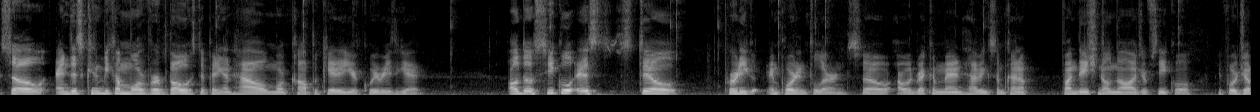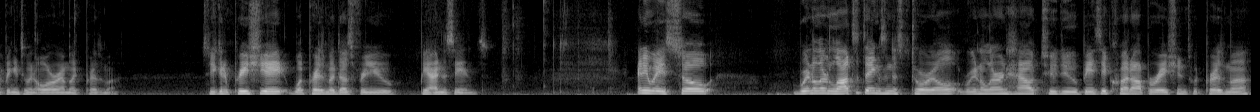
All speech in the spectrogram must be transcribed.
So, and this can become more verbose depending on how more complicated your queries get although SQL is still pretty important to learn, so I would recommend having some kind of foundational knowledge of SQL before jumping into an ORM like Prisma. So you can appreciate what Prisma does for you behind the scenes. Anyways, so we're going to learn lots of things in this tutorial. We're going to learn how to do basic CRUD operations with Prisma,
